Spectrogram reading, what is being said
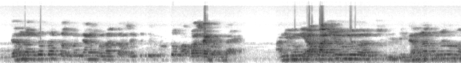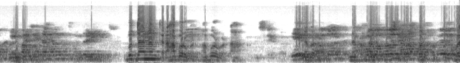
बुद्धानंतर जर तत्वज्ञान कोणाचं असेल तर ते फक्त बाबासाहेबांचं आहे आणि मग या पार्श्वभूमीवर बुद्धानंतर. हा बरोबर. हा बरोबर. हा. हो.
